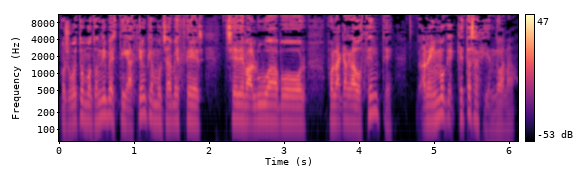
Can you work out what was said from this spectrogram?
Por supuesto, un montón de investigación que muchas veces se devalúa por, por la carga docente. Ahora mismo, ¿qué, qué estás haciendo, Ana?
